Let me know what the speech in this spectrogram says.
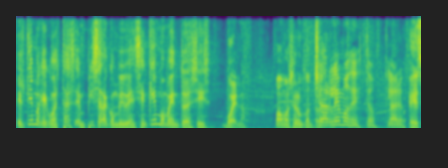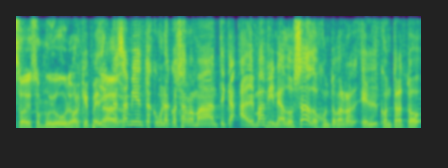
El tema es que cuando estás, empieza la convivencia, ¿en qué momento decís, bueno, vamos a hacer un contrato? Charlemos de esto, claro. Eso, eso es muy duro. Porque pedir Claro. casamiento es como una cosa romántica, además viene adosado junto con el contrato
